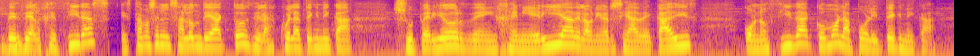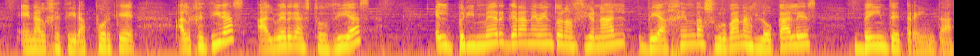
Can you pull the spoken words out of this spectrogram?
desde Algeciras, estamos en el Salón de Actos de la Escuela Técnica Superior de Ingeniería de la Universidad de Cádiz, conocida como la Politécnica en Algeciras, porque Algeciras alberga estos días el primer gran evento nacional de agendas urbanas locales 2030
